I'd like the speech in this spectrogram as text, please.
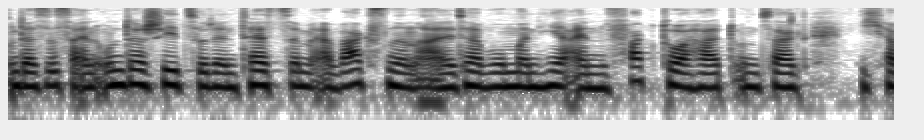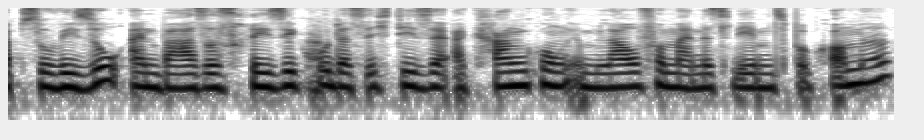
Und das ist ein Unterschied zu den Tests im Erwachsenenalter, wo man hier einen Faktor hat und sagt, ich habe sowieso ein Basisrisiko, ja. dass ich diese Erkrankung im Laufe meines Lebens bekomme.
